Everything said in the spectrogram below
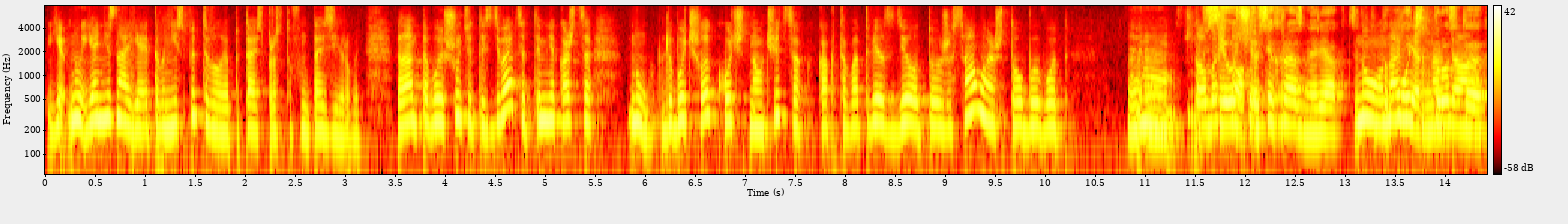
я, ну, я не знаю, я этого не испытывала, я пытаюсь просто фантазировать. Когда над тобой шутят, издеваются, ты, мне кажется, ну, любой человек хочет научиться как-то в ответ сделать то же самое, чтобы вот... Ну, чтобы Все что? Очень, у всех разные реакции. Ну, Кто-то наверное, хочет просто да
